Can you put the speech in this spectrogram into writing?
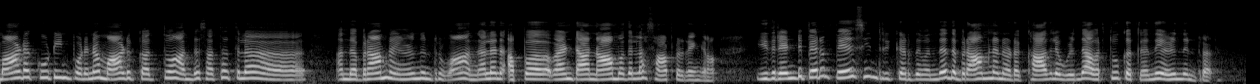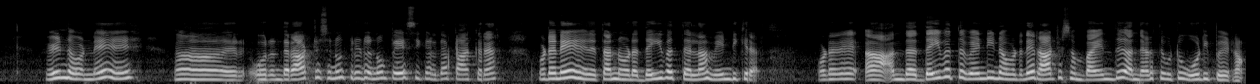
மாடை கூட்டின்னு போனேன்னா மாடு கத்தும் அந்த சத்தத்தில் அந்த பிராமணன் எழுந்துட்டுருவான் அதனால் அப்போ வேண்டாம் நான் முதல்ல சாப்பிட்றேங்கிறான். இது ரெண்டு பேரும் பேசின்னு இருக்கிறது வந்து அந்த பிராமணனோட காதில் விழுந்து அவர் தூக்கத்துலேருந்து எழுந்துன்றார். எழுந்த உடனே ஒரு இந்த ராட்சசனும் திருடனும் பேசிக்கிறத பார்க்குறார். உடனே தன்னோட தெய்வத்தை எல்லாம் வேண்டிக்கிறார். உடனே அந்த தெய்வத்தை வேண்டின உடனே ராட்சசன் பயந்து அந்த இடத்த விட்டு ஓடி போயிடுறான்.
